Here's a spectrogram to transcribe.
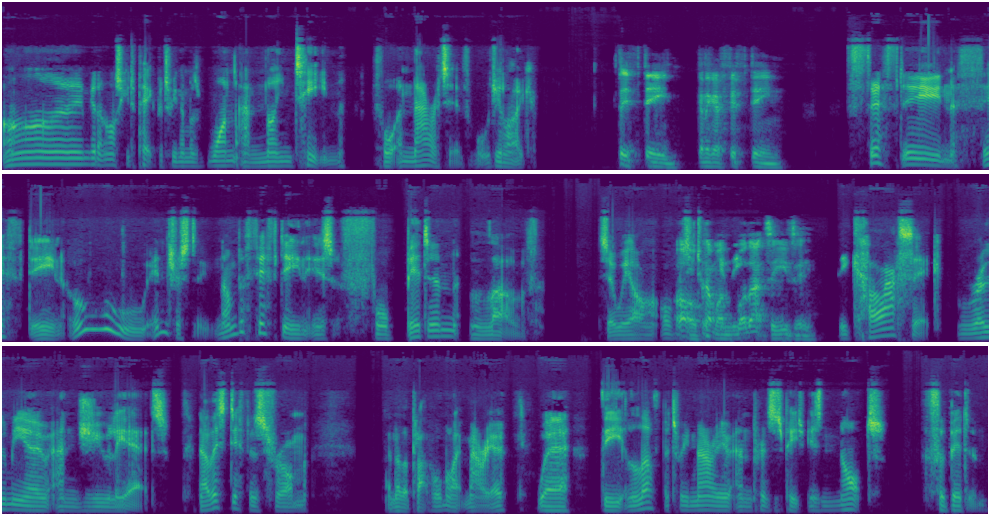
I'm going to ask you to pick between numbers one and nineteen for a narrative. What would you like? Fifteen. Going to go fifteen. 15. 15. Ooh, interesting. Number 15 is Forbidden Love. So we are obviously. Oh, come on. The, well, that's easy the classic Romeo and Juliet. Now, this differs from another platform like Mario, where the love between Mario and Princess Peach is not forbidden.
